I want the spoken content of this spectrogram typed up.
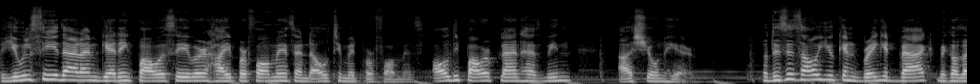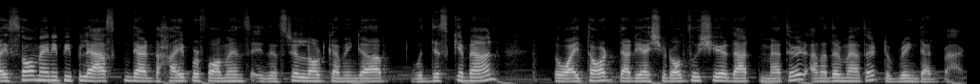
you will see that I'm getting power saver, high performance and ultimate performance. All the power plan has been uh, shown here. So this is how you can bring it back because I saw many people asking that the high performance is still not coming up with this command. So I thought that I should also share that method, another method to bring that back.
